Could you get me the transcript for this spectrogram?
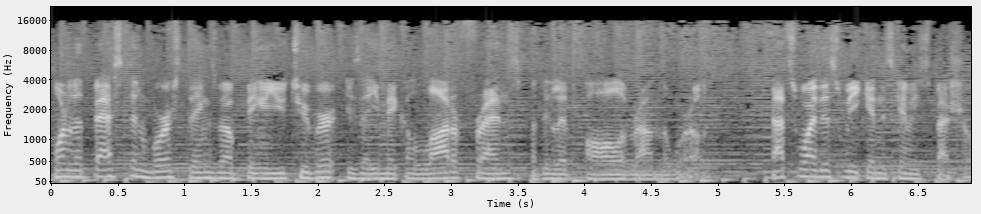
One of the best and worst things about being a YouTuber is that you make a lot of friends, but they live all around the world. That's why this weekend is going to be special.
